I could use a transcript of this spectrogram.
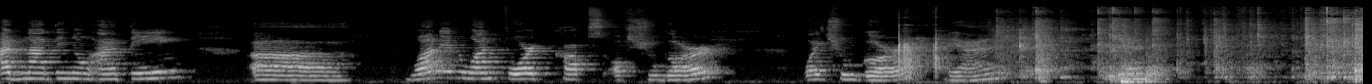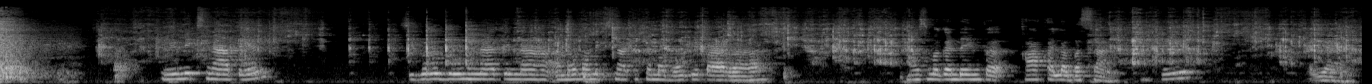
add natin yung ating uh, 1 and 1 4 cups of sugar, white sugar. Ayan. Then, i-mix natin. Siguraduhin natin na ano, ma-mix natin siya mabuti para mas maganda yung kakalabasan. Okay? Ayan.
